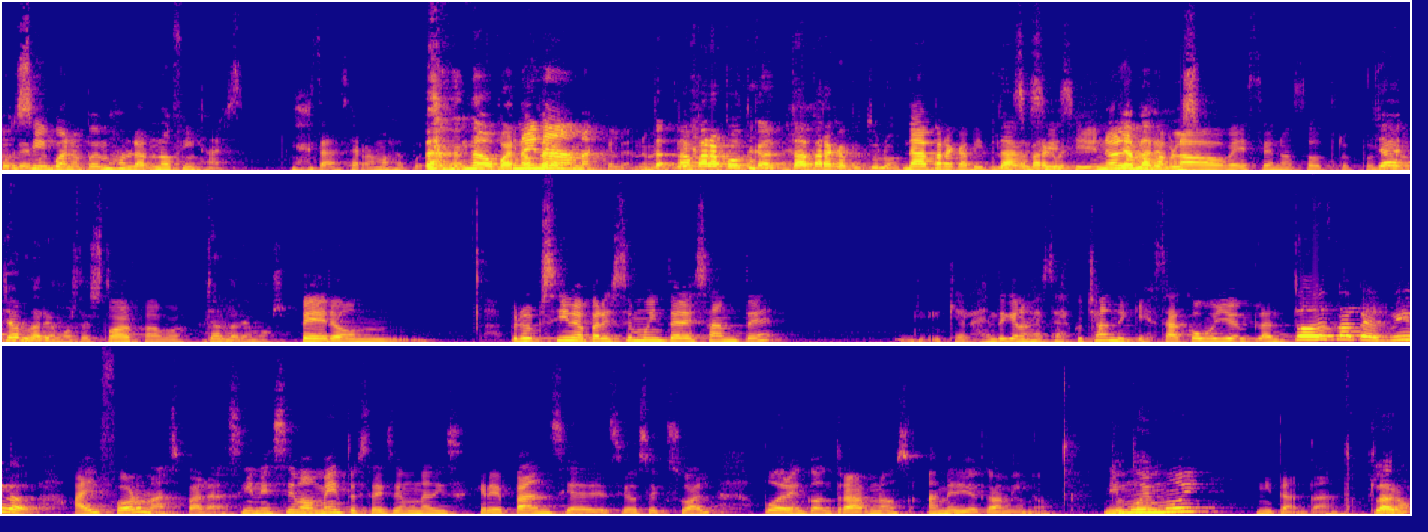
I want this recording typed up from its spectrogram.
No, tema. sí, bueno, podemos hablar, no está, cerramos la puerta. no, bueno, no hay nada más que la no, da, para podcast, da para capítulo. Da para capítulo, Da sí, para sí. No ya lo hemos hablado veces nosotros, por Ya, favor. ya hablaremos de esto, Por favor. ya hablaremos. Pero, mm, pero sí, me parece muy interesante que la gente que nos está escuchando y que está como yo en plan, todo está perdido. Hay formas para, si en ese momento estáis en una discrepancia de deseo sexual, poder encontrarnos a medio camino. Ni Total. muy, muy, ni tan, tan. Claro.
